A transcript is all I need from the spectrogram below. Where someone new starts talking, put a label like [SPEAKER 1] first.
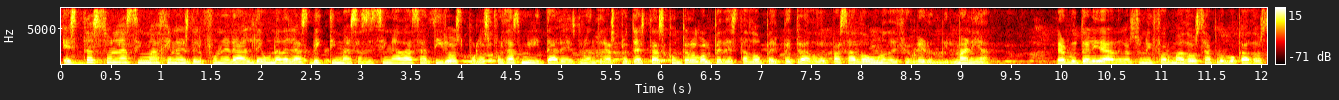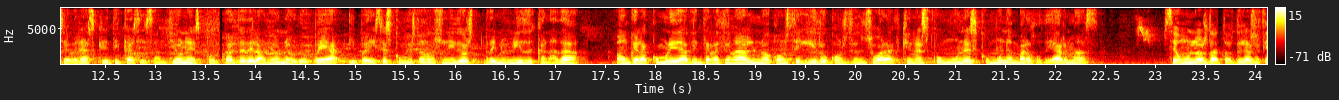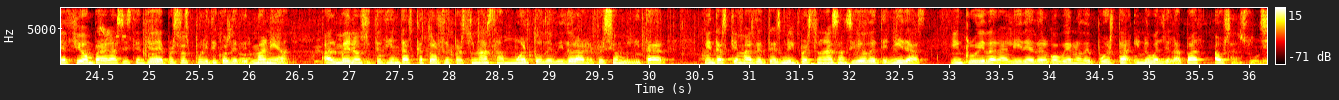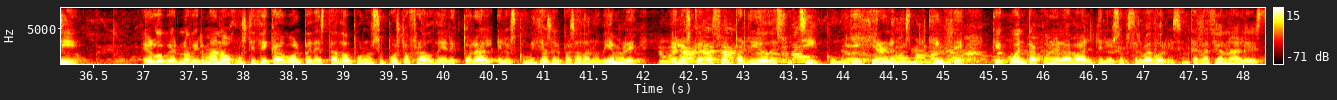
[SPEAKER 1] Estas son las imágenes del funeral de una de las víctimas asesinadas a tiros por las fuerzas militares durante las protestas contra el golpe de Estado perpetrado el pasado 1 de febrero en Birmania. La brutalidad de los uniformados ha provocado severas críticas y sanciones por parte de la Unión Europea y países como Estados Unidos, Reino Unido y Canadá, aunque la comunidad internacional no ha conseguido consensuar acciones comunes como un embargo de armas. Según los datos de la Asociación para la Asistencia de Presos Políticos de Birmania, al menos 714 personas han muerto debido a la represión militar, mientras que más de 3.000 personas han sido detenidas, incluida la líder del gobierno de puesta y Nobel de la Paz, Aung San Suu Kyi. El gobierno birmano justifica el golpe de Estado por un supuesto fraude electoral en los comicios del pasado noviembre, en los que arrasó el partido de Suu Kyi, como ya hicieron en 2015, que cuenta con el aval de los observadores internacionales.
